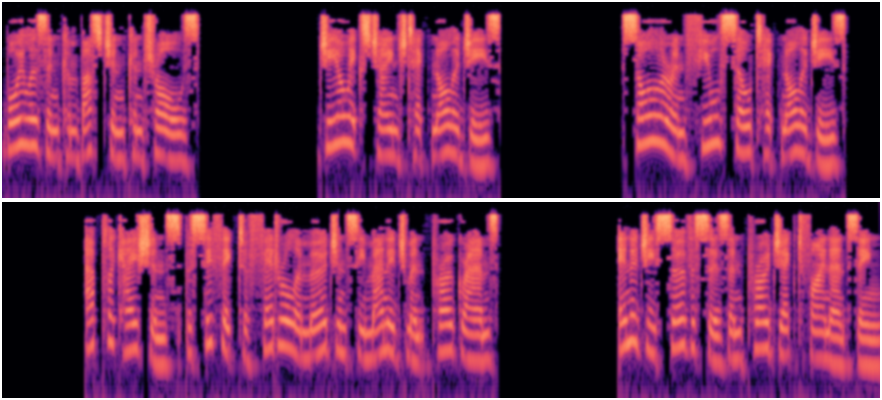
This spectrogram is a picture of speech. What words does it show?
Boilers and combustion controls. Geoexchange technologies. Solar and fuel cell technologies Applications specific to federal emergency management programs Energy services and project financing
